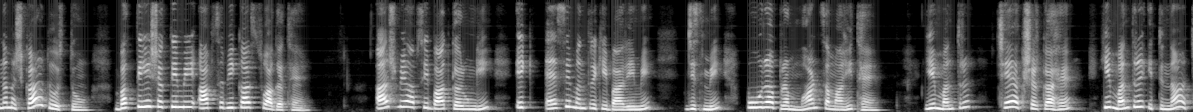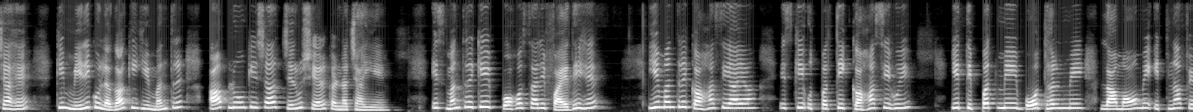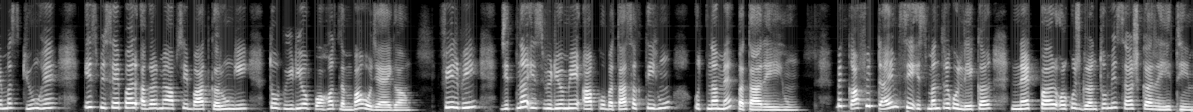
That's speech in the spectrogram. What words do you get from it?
नमस्कार दोस्तों, भक्ति ही शक्ति में आप सभी का स्वागत है। आज मैं आपसे बात करूँगी एक ऐसे मंत्र के बारे में, जिसमें पूरा ब्रह्मांड समाहित है। ये मंत्र छह अक्षर का है। ये मंत्र इतना अच्छा है कि मेरे को लगा कि ये मंत्र आप लोगों के साथ ज़रूर शेयर करना चाहिए। इस मंत्र के बहुत सारे फ़ायदे हैं। ये मंत्र कहाँ से आया? इसकी उत्पत्ति कहाँ से हुई? ये तिब्बत में, बौद्ध धर्म में, लामाओं में इतना फ़ेमस क्यों है? इस विषय पर अगर मैं आपसे बात करूँगी तो वीडियो बहुत लंबा हो जाएगा। फिर भी जितना इस वीडियो में आपको बता सकती हूँ, उतना मैं बता रही हूँ। मैं काफ़ी टाइम से इस मंत्र को लेकर नेट पर और कुछ ग्रंथों में सर्च कर रही थी।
